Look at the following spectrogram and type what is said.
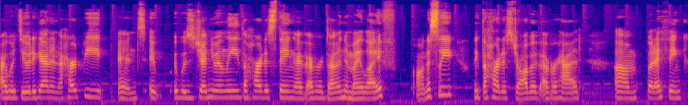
I would do it again in a heartbeat. And it, it was genuinely the hardest thing I've ever done in my life, honestly, like the hardest job I've ever had. Um, but I think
